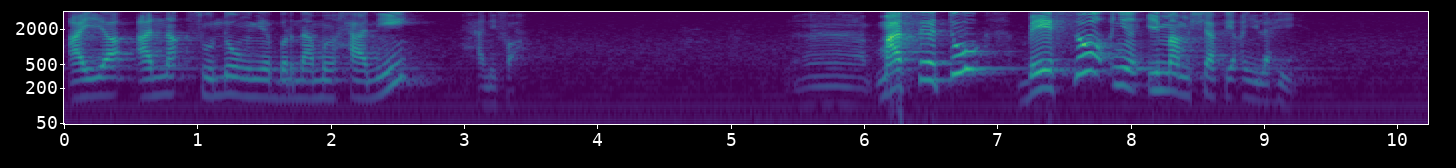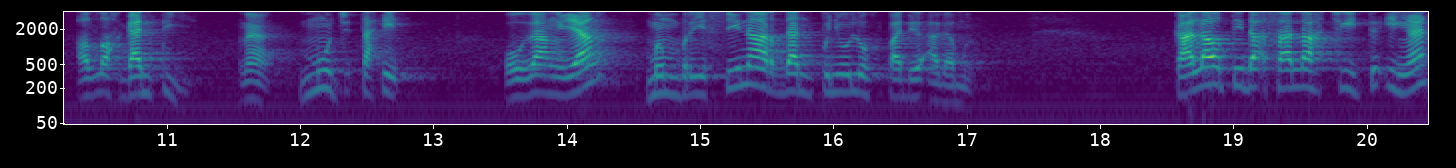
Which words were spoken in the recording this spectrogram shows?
Ayah anak sulungnya bernama Hani Hanifah. Ha, masa tu besoknya Imam Syafi'i lahir. Allah ganti Nah, mujtahid. Orang yang memberi sinar dan penyuluh pada agama. Kalau tidak salah cerita ingat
